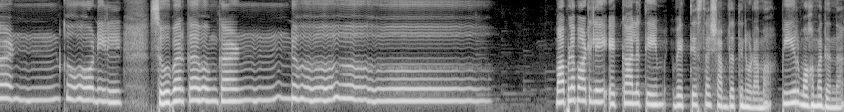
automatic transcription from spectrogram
കൺകോണിൽ സുബർക്കവും കണ്ടു. മാപ്പിളപ്പാട്ടിലെ എക്കാലത്തെയും വ്യത്യസ്ത ശബ്ദത്തിനുടമ പീർ മുഹമ്മദ് എന്ന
